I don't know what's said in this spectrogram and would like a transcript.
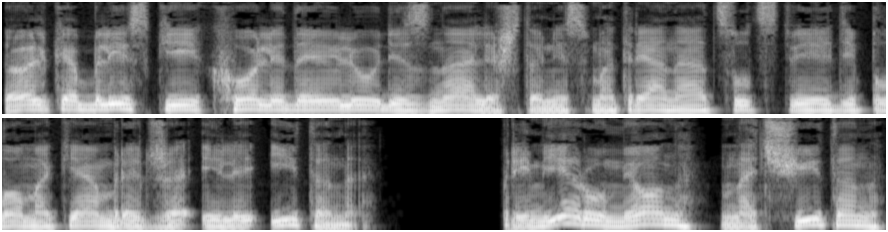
Только близкие к Холлидею люди знали, что, несмотря на отсутствие диплома Кембриджа или Итона, премьер умен, начитан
